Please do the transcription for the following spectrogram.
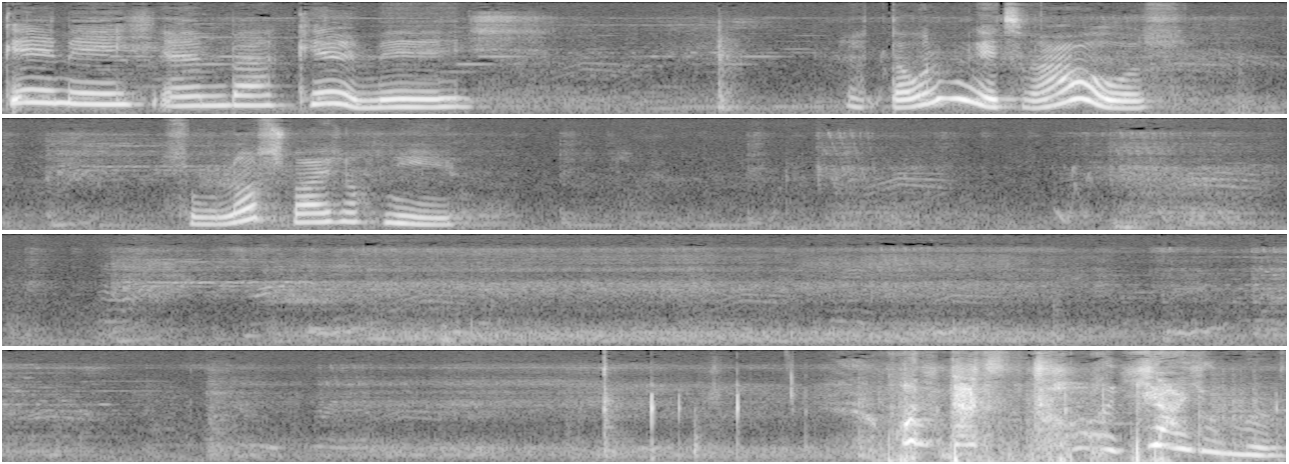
Kill mich, Amber, kill mich. Da unten geht's raus. So los war ich noch nie. Und das Tor. Ja, Junge.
